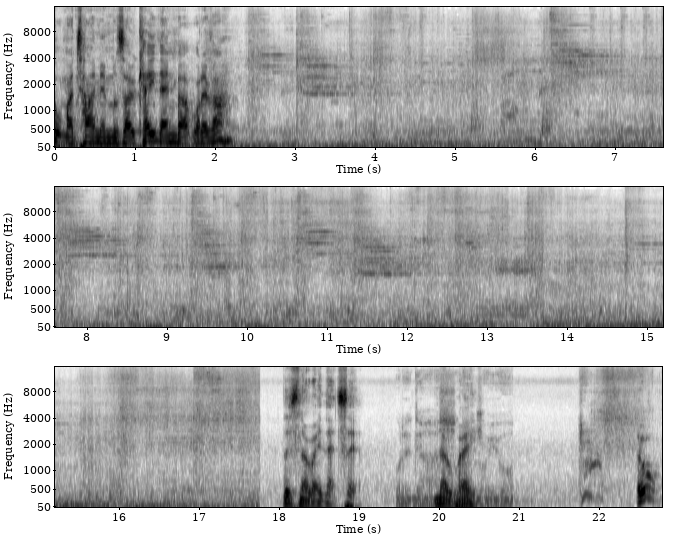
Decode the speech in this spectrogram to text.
Thought my timing was okay then, but whatever. There's no way that's it. No way. Oh!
